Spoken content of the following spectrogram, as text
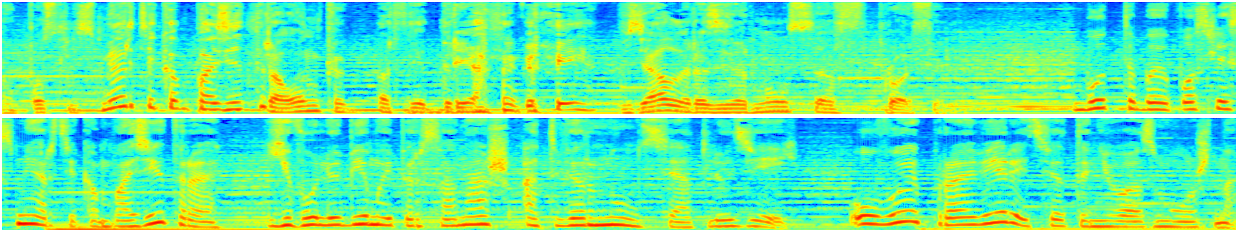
Но после смерти композитора он, как портрет Дриана Грея, взял и развернулся в профиль. Будто бы после смерти композитора его любимый персонаж отвернулся от людей. Увы, проверить это невозможно.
